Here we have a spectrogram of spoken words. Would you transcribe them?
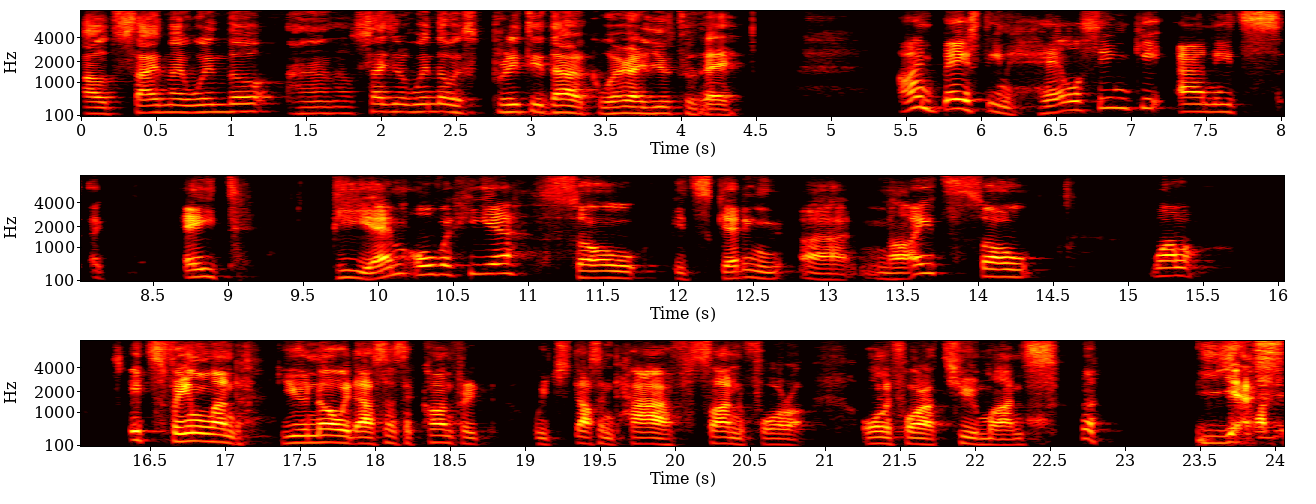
outside my window, and outside your window is pretty dark. Where are you today? I'm based in Helsinki, and it's uh, 8 p.m. over here, so it's getting uh, night. So, well, it's Finland. You know it as, as a country which doesn't have sun for only for two months. Yes,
